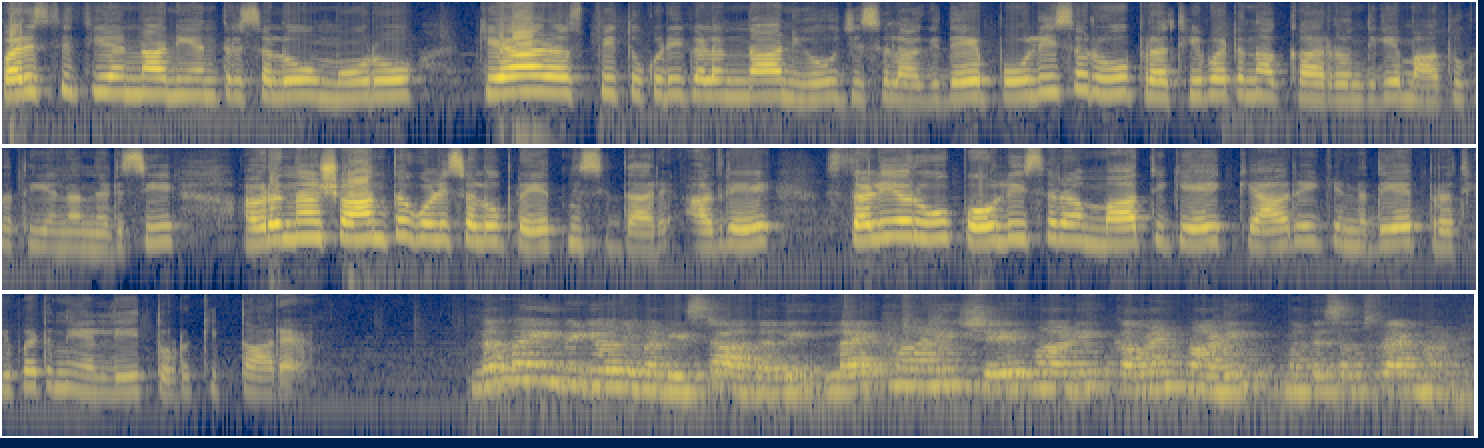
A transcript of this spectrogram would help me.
ಪರಿಸ್ಥಿತಿಯನ್ನ ನಿಯಂತ್ರಿಸಲು ಮೂರು ಕೆಆರ್ಎಸ್ಪಿ ತುಕಡಿಗಳನ್ನ ನಿಯೋಜಿಸಲಾಗಿದೆ. ಪೊಲೀಸರು ಪ್ರತಿಭಟನಾಕಾರರೊಂದಿಗೆ ಮಾತುಕತೆಯನ್ನ ನಡೆಸಿ ಅವರನ್ನ ಶಾಂತಗೊಳಿಸಲು ಪ್ರಯತ್ನಿಸಿದ್ದಾರೆ. ಆದರೆ ಸ್ಥಳೀಯರು ಪೊಲೀಸರ ಮಾತಿಗೆ ಕ್ಯಾರೆ ಎನ್ನದೇ ಪ್ರತಿಭಟನೆಯಲ್ಲಿ ತೊಡಗಿದ್ದಾರೆ. ನಮ್ಮ ಈ ವಿಡಿಯೋ ನಿಮಗೆ ಇಷ್ಟ ಆದಲ್ಲಿ ಲೈಕ್ ಮಾಡಿ, ಶೇರ್ ಮಾಡಿ, ಕಮೆಂಟ್ ಮಾಡಿ ಮತ್ತೆ ಸಬ್ಸ್ಕ್ರೈಬ್ ಮಾಡಿ.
